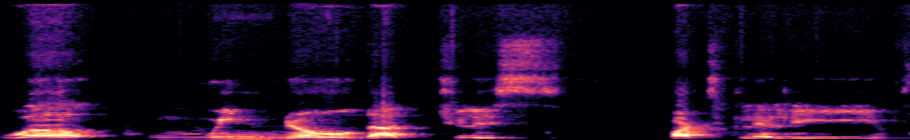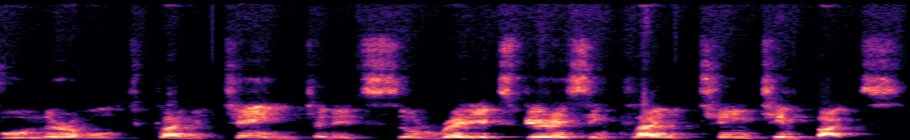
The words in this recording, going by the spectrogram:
Well, we know that Chile is particularly vulnerable to climate change, and it's already experiencing climate change impacts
